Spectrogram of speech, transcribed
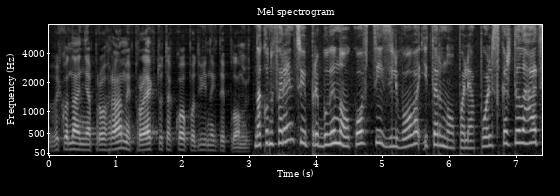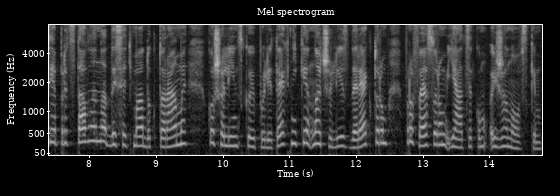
виконання програми проекту такого подвійних дипломів. На конференцію прибули науковці зі Львова і Тернополя. Польська ж делегація представлена десятьма докторами Кошалінської політехніки на чолі з директором професором Яциком Ойжановським.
